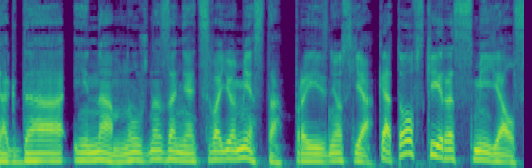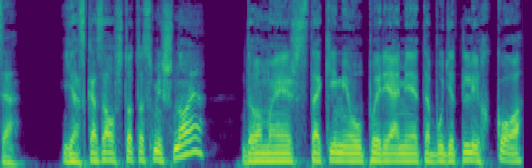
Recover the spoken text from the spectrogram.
«Тогда и нам нужно занять свое место», — произнес я. Котовский рассмеялся. «Я сказал что-то смешное?» «Думаешь, с такими упырями это будет легко?»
